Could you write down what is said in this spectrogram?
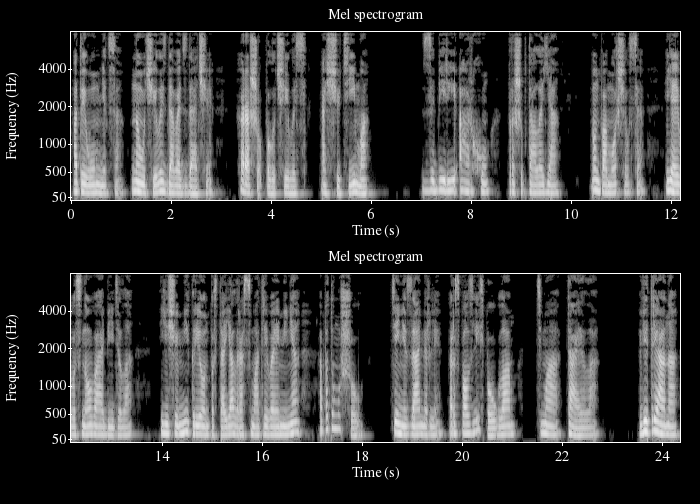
А ты умница, научилась давать сдачи. Хорошо получилось, ощутимо». «Забери арху», — прошептала я. Он поморщился. Я его снова обидела. Еще миг Рион постоял, рассматривая меня, а потом ушел. Тени замерли, расползлись по углам. Тьма таяла. «Ветряна!»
